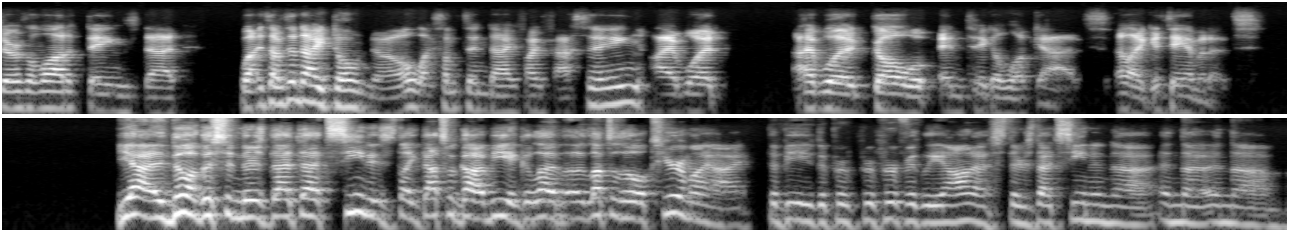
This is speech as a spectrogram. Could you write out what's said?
there's a lot of things that well, it's something that I don't know, like something that I find fascinating. I would I would go and take a look at, like examine it. Yeah, no, listen, there's that that scene is like that's what got me. It left, left a little tear in my eye. To be to be perfectly honest, there's that scene in the in the in the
